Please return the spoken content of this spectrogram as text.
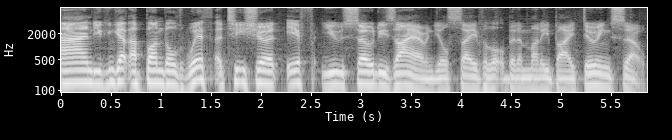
And you can get that bundled with a t-shirt if you so desire, and you'll save a little bit of money by doing so.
